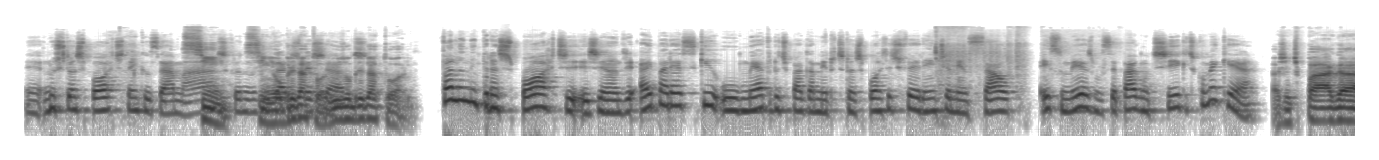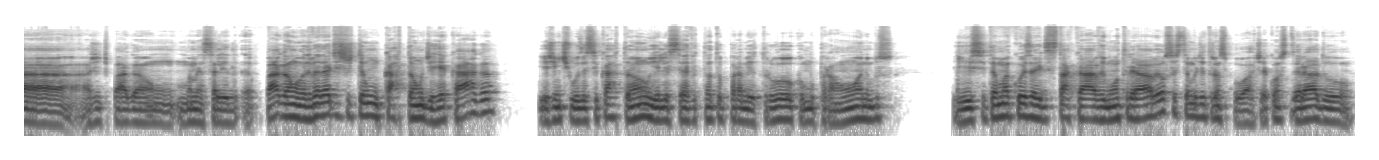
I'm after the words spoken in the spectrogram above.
É, nos transportes tem que usar máscara, sim, nos sim, obrigatório, fechados. uso obrigatório. Falando em transporte, Geandre, aí parece que o método de pagamento de transporte é diferente, é mensal. É isso mesmo? Você paga um ticket? Como é que é? A gente paga, a gente paga um, uma mensalidade. Paga, na verdade, a gente tem um cartão de recarga e a gente usa esse cartão e ele serve tanto para metrô como para ônibus. E se tem uma coisa destacável em Montreal é o sistema de transporte. É considerado,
